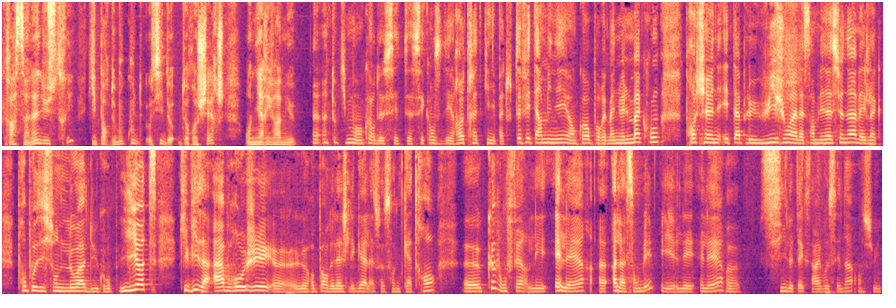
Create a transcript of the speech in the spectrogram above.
grâce à l'industrie qui porte beaucoup aussi de, recherche, on y arrivera mieux. Un tout petit mot encore de cette séquence des retraites qui n'est pas tout à fait terminée encore pour Emmanuel Macron. Prochaine étape le 8 juin à l'Assemblée nationale avec la proposition de loi du groupe Lyot qui vise à abroger euh, le report de l'âge légal à 64 ans. Euh, que vont faire les LR euh, à l'Assemblée les LR si le texte arrive au Sénat ensuite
